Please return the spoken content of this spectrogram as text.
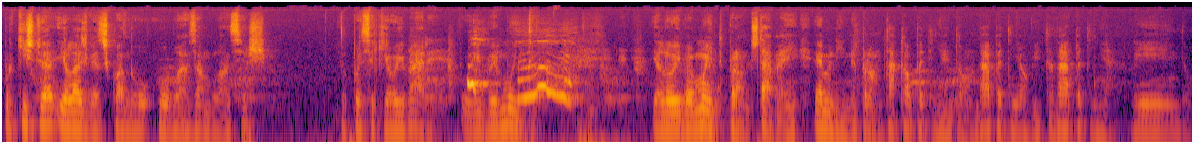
porque isto, ele às vezes quando ouve as ambulâncias, ele põe-se aqui a oiva muito. Ele oiva muito, pronto, está bem, é menina, pronto, dá cá o patinha então, dá a patinha ao Vitor, dá a patinha, lindo.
